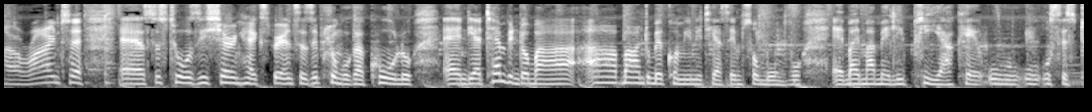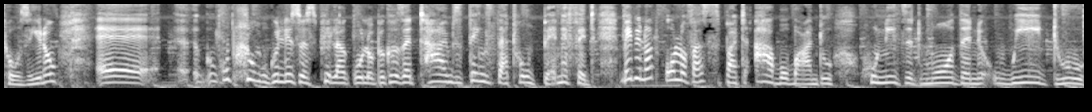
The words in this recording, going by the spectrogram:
all right uh, sisithozi sharing her experiences. Ibuhlungu kakhulu. Um ndiyathemba into yoba abantu becommunity yasemsobomvu yakhe u- u- usisithozi you know? Um kubuhlungu kwilizwe esiphila kulo because at times things that will benefit maybe not all of us but abo bantu who needs it more than we do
